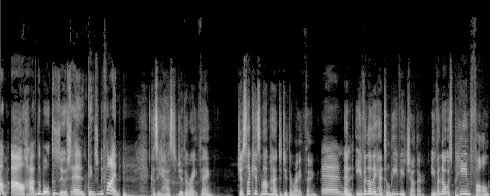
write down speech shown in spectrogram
mom. I'll have the bolt to Zeus, and things will be fine. Because he has to do the right thing. Just like his mom had to do the right thing. And when And even though they had to leave each other, even though it was painful,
